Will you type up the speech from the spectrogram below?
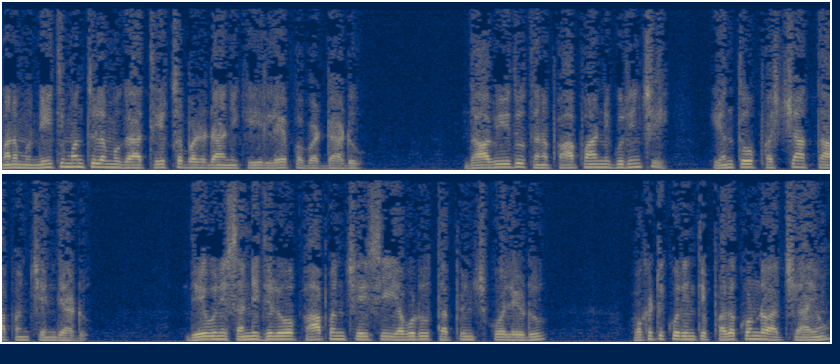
మనము నీతిమంతులముగా తీర్చబడడానికి లేపబడ్డాడు. దావీదు తన పాపాన్ని గురించి ఎంతో పశ్చాత్తాపం చెందాడు. దేవుని సన్నిధిలో పాపం చేసి ఎవడూ తప్పించుకోలేడు. ఒకటి కొరింతి పదకొండో అధ్యాయం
